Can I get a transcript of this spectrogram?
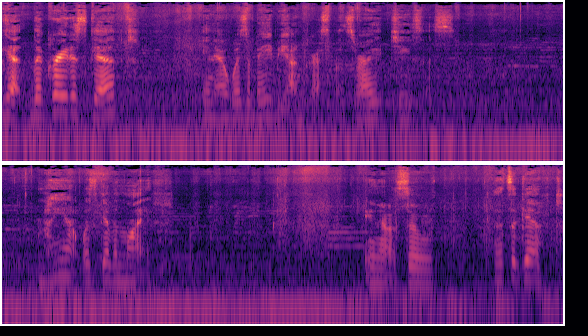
Yet, the greatest gift you know, was a baby on Christmas, right? Jesus. My aunt was given life. You know, so that's a gift.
